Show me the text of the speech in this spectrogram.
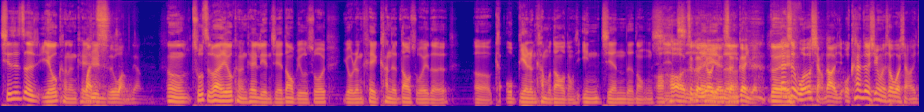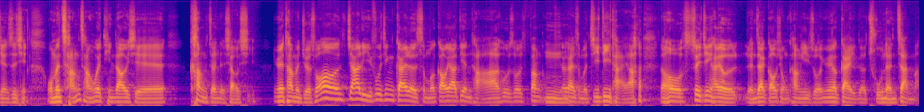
其实这也有可能可以万磁王这样。嗯，除此之外，也有可能可以连接到，比如说有人可以看得到所谓的呃，我别人看不到的东西，阴间的东西。哦，这个又延伸更远。对，但是我有想到，我看这个新闻的时候，我想到一件事情，我们常常会听到一些抗争的消息。因为他们觉得说，哦，家里附近盖了什么高压电塔啊，或者说放要盖什么基地台啊，然后最近还有人在高雄抗议说，因为要盖一个储能站嘛，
